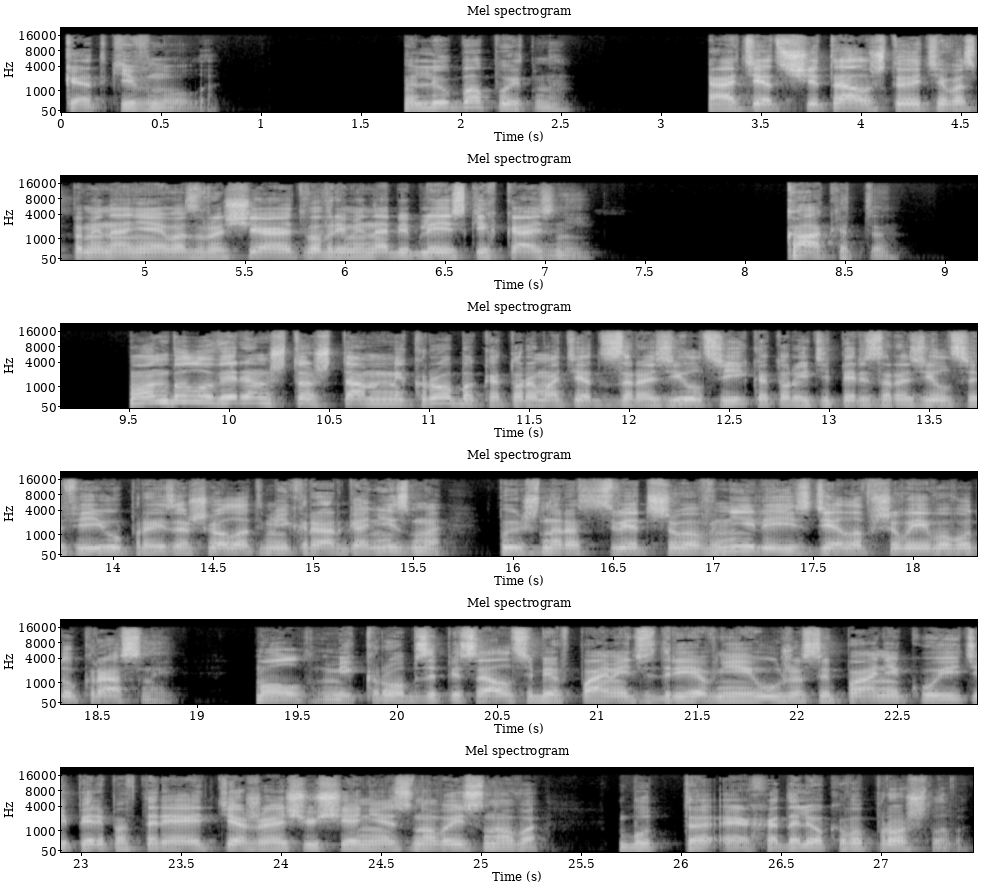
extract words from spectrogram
Кэт кивнула. Любопытно. Отец считал, что эти воспоминания возвращают во времена библейских казней. Как это? Он был уверен, что штамм микроба, которым отец заразился и который теперь заразил Софию, произошел от микроорганизма, пышно расцветшего в Ниле и сделавшего его воду красной. Мол, микроб записал себе в память древние ужасы панику и теперь повторяет те же ощущения снова и снова, будто эхо далекого прошлого.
